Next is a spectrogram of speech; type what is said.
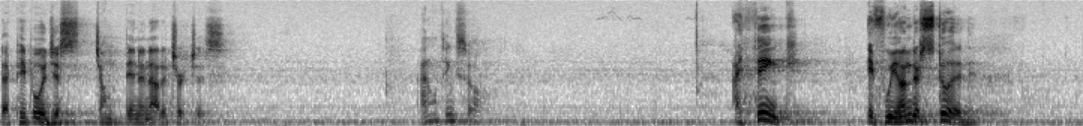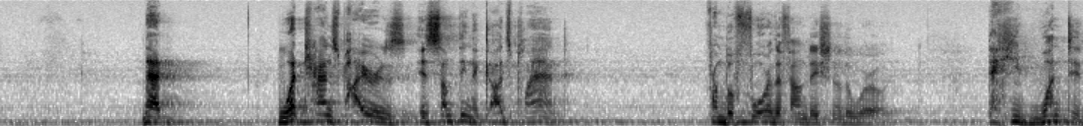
That people would just jump in and out of churches? I don't think so. I think if we understood that what transpires is something that God's planned from before the foundation of the world, that He wanted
